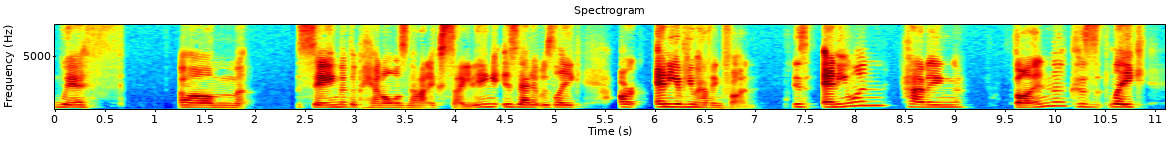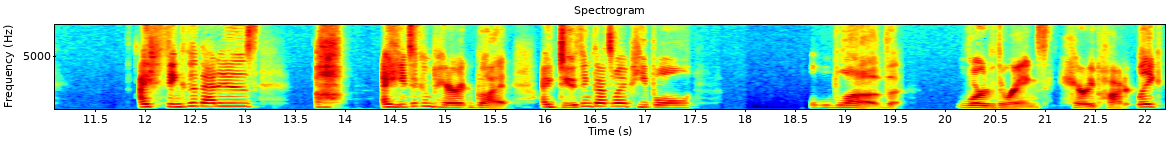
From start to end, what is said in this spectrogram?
with um saying that the panel was not exciting is that it was like are any of you having fun? Is anyone having fun cuz like I think that that is uh, I hate to compare it but I do think that's why people love Lord of the Rings, Harry Potter. Like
